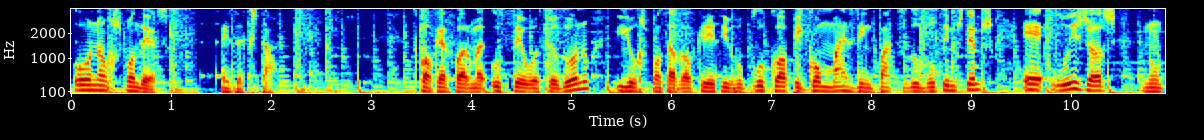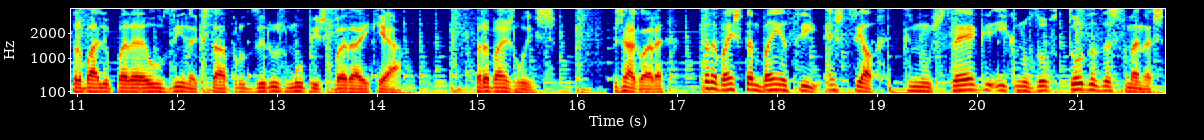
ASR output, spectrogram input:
ou não responder? Eis a questão. De qualquer forma, o seu a seu dono e o responsável criativo pelo copy com mais impacto dos últimos tempos é Luís Jorge, num trabalho para a usina que está a produzir os mupis para a IKEA. Parabéns, Luís. Já agora, parabéns também a si, em especial, que nos segue e que nos ouve todas as semanas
